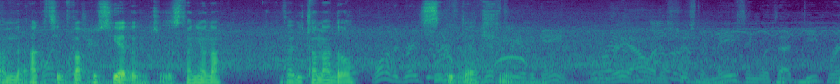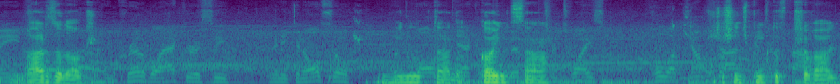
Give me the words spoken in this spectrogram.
Mamy akcję 2 plus 1, czy zostanie ona zaliczona do range. Bardzo dobrze. Minuta do końca. 10 punktów przewagi.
